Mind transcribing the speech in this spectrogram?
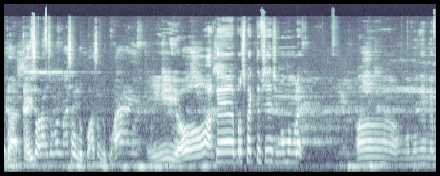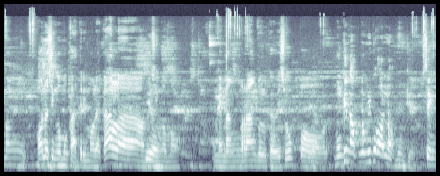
Gak gak iso langsung kan asal ngepok asal ngepok aja. Iya, akeh perspektif sih sing ngomong lek eh ngomongnya memang ono sing ngomong gak terima lek kalah, ono Iya. sing ngomong memang ngerangkul gawe support. Mungkin oknum itu ono mungkin. Sing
